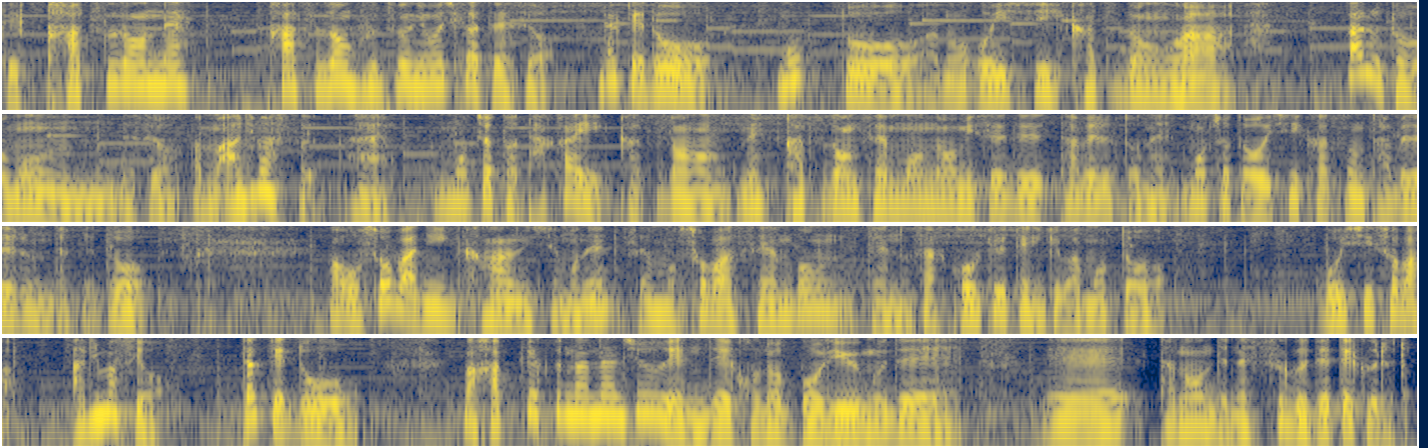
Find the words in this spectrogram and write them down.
で、カツ丼ね。カツ丼普通に美味しかったですよ。だけど、もっとあの美味しいカツ丼はあると思うんですよ。あ,、まあ、あります。はい。もうちょっと高いカツ丼、ね、カツ丼専門のお店で食べるとね、もうちょっと美味しいカツ丼食べれるんだけど、まあ、お蕎麦に関してもね、それも蕎麦専門店のさ、高級店行けばもっと美味しい蕎麦ありますよ。だけど、まあ、870円でこのボリュームで、えー、頼んでね、すぐ出てくると。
